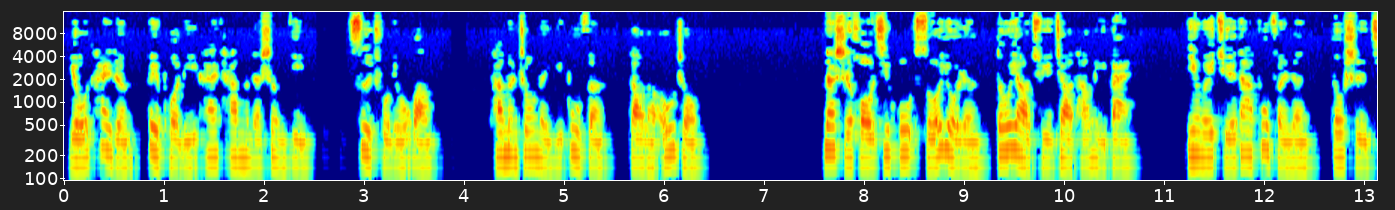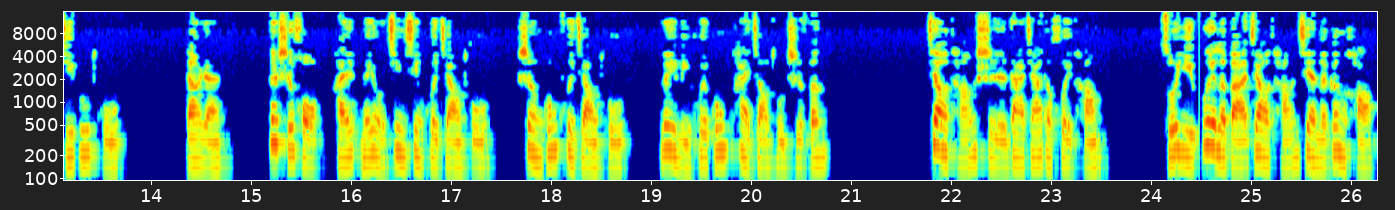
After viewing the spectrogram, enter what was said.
犹太人被迫离开他们的圣地，四处流亡。他们中的一部分到了欧洲。那时候，几乎所有人都要去教堂礼拜，因为绝大部分人都是基督徒。当然，那时候还没有浸信会教徒、圣公会教徒、卫理会公派教徒之分。教堂是大家的会堂，所以为了把教堂建得更好，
